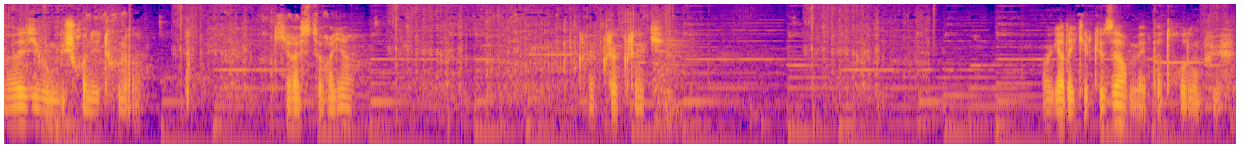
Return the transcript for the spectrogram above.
Vas-y, vous me bûcheronnez tout là. Qu'il reste rien. Clac, clac, clac. Regardez quelques arbres, mais pas trop non plus.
